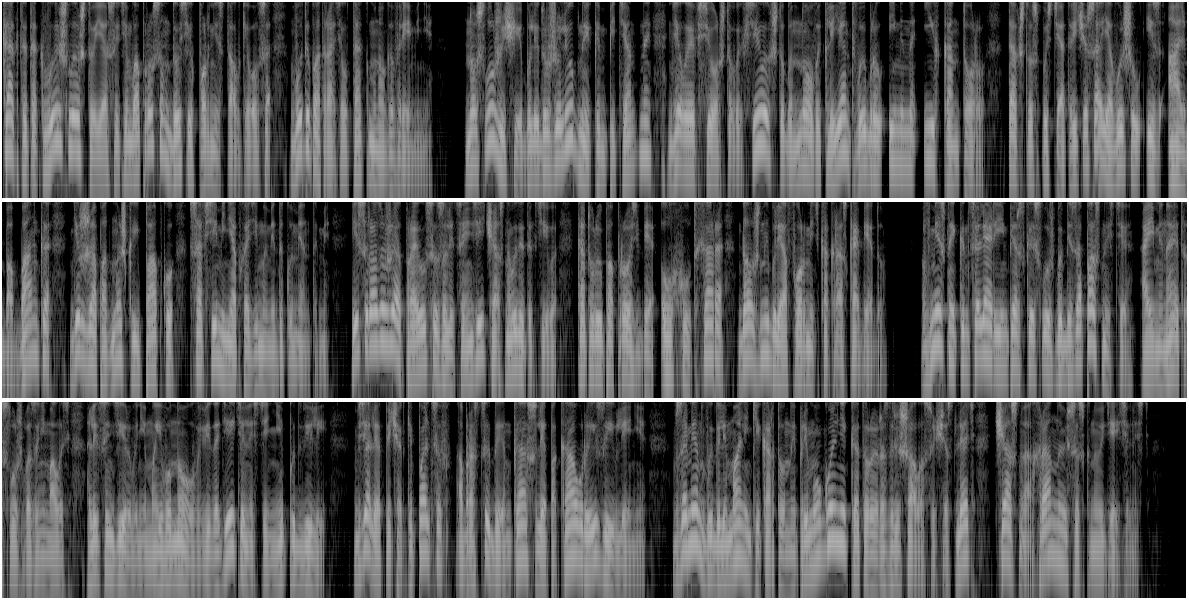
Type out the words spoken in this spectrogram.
Как-то так вышло, что я с этим вопросом до сих пор не сталкивался, вот и потратил так много времени. Но служащие были дружелюбны и компетентны, делая все, что в их силах, чтобы новый клиент выбрал именно их контору. Так что спустя три часа я вышел из Альба-банка, держа под мышкой папку со всеми необходимыми документами. И сразу же отправился за лицензией частного детектива, которую по просьбе Лхут-Хара должны были оформить как раз к обеду. В местной канцелярии имперской службы безопасности, а именно эта служба занималась лицензированием моего нового вида деятельности, не подвели. Взяли отпечатки пальцев, образцы ДНК, слепок ауры и заявление. Взамен выдали маленький картонный прямоугольник, который разрешал осуществлять частную охранную и сыскную деятельность.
